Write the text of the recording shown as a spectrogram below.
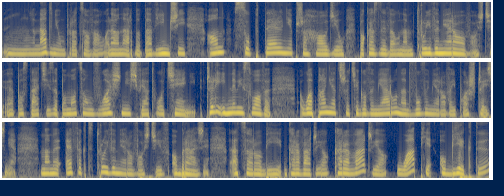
mm, nad nią pracował Leonardo da Vinci. On subtelnie przechodził, pokazywał nam trójwymiarowość e, postaci za pomocą właśnie światło-cieni, czyli innymi słowy, łapania trzeciego wymiaru na dwuwymiarowej płaszczyźnie. Mamy efekt trójwymiarowości w obrazie. A co robi Caravaggio? Caravaggio łapie obiekty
